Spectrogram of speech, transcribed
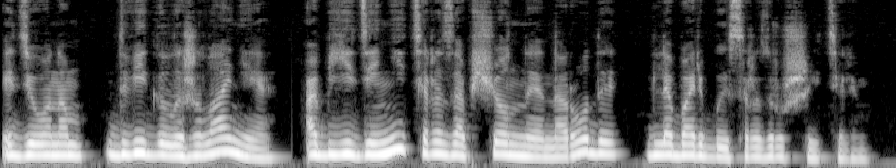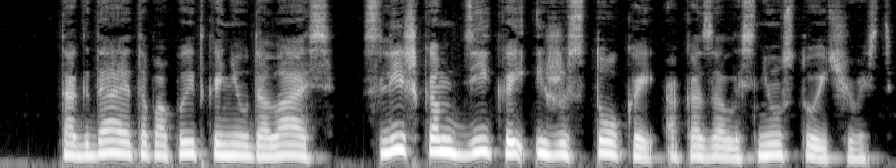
Эдионом двигало желание объединить разобщенные народы для борьбы с разрушителем. Тогда эта попытка не удалась, слишком дикой и жестокой оказалась неустойчивость.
